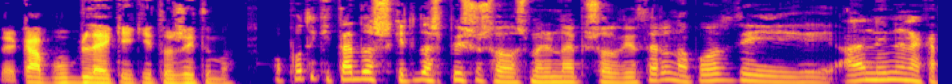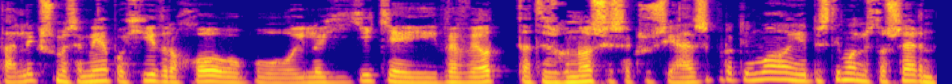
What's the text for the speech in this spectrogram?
ε, κάπου μπλέκει εκεί το ζήτημα. Οπότε κοιτώντας, κοιτώντας πίσω στο σημερινό επεισόδιο θέλω να πω ότι αν είναι να καταλήξουμε σε μια εποχή υδροχώ όπου η λογική και η βεβαιότητα της γνώσης εξουσιάζει προτιμώ οι επιστήμονες στο ΣΕΡΝ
